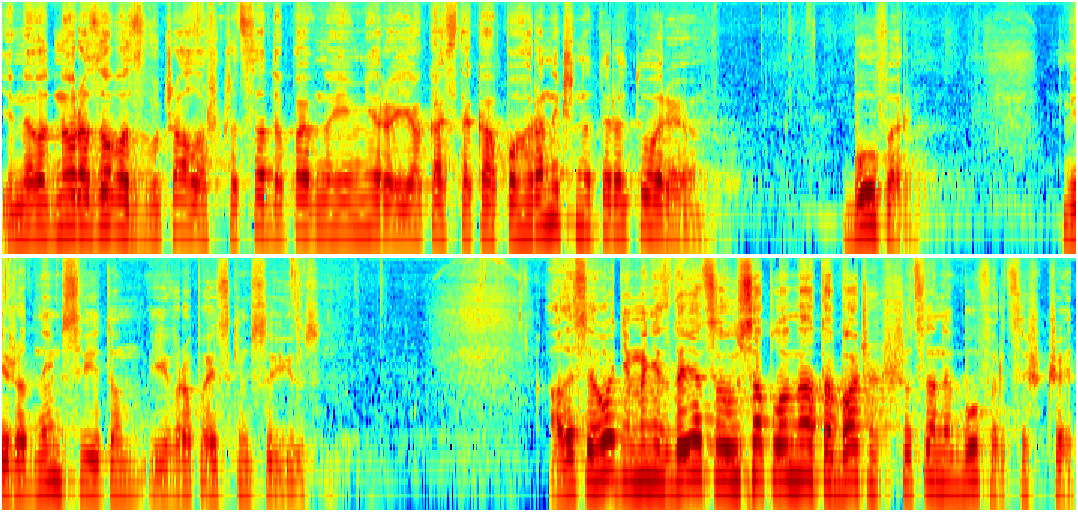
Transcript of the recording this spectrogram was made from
і неодноразово звучало, що це до певної міри якась така погранична територія, буфер між одним світом і Європейським Союзом. Але сьогодні, мені здається, уся планета бачить, що це не буфер, це щит,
